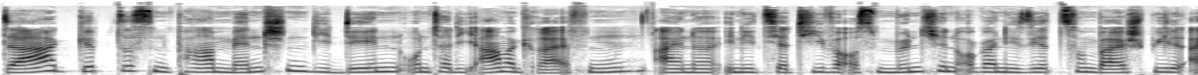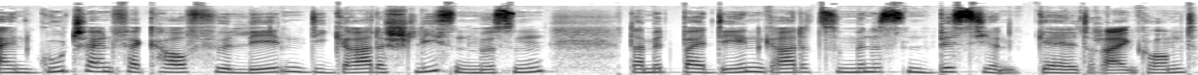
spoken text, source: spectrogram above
da gibt es ein paar Menschen, die denen unter die Arme greifen. Eine Initiative aus München organisiert zum Beispiel einen Gutscheinverkauf für Läden, die gerade schließen müssen, damit bei denen gerade zumindest ein bisschen Geld reinkommt.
